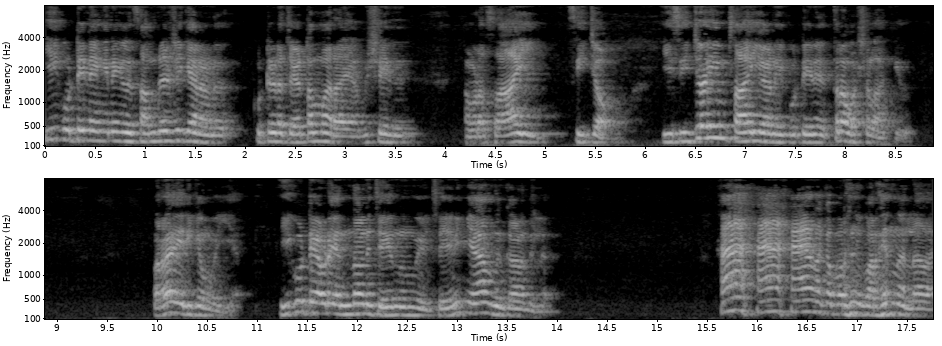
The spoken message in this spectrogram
ഈ കുട്ടീനെ എങ്ങനെയെങ്കിലും സംരക്ഷിക്കാനാണ് കുട്ടിയുടെ ചേട്ടന്മാരായ അഭിഷേക് നമ്മുടെ സായി സിജോ. ഈ സിജോയും സായിയാണ് ഈ കുട്ടീനെ എത്ര വഷളാക്കിയത്? പറയാതിരിക്കാൻ വയ്യ. ഈ കുട്ടി അവിടെ എന്താണ് ചെയ്യുന്നതെന്ന് ചോദിച്ചാൽ എനിക്ക് ഞാൻ ഒന്നും കാണുന്നില്ല. ഹാ ഹാ ഹാ എന്നൊക്കെ പറഞ്ഞ് പറയുന്നതല്ലാതെ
